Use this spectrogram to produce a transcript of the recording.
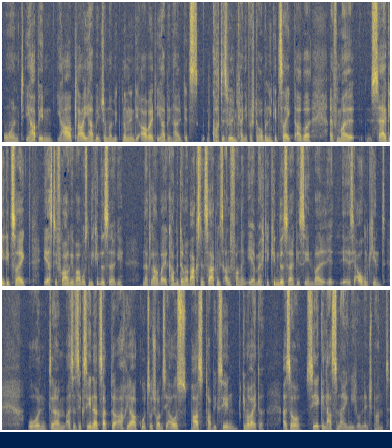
Und ich habe ihn, ja klar, ich habe ihn schon mal mitgenommen in die Arbeit. Ich habe ihn halt jetzt, um Gottes Willen, keine Verstorbenen gezeigt, aber einfach mal Särge gezeigt. Erste Frage war, wo sind die Kindersärge? Na klar, weil er kann mit dem Erwachsenensarg nichts anfangen. Er möchte Kindersärge sehen, weil er, er ist ja auch ein Kind. Und ähm, als er sie gesehen hat, sagt er, ach ja, gut, so schauen sie aus, passt, habe ich gesehen, gehen wir weiter. Also sehr gelassen eigentlich und entspannt.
